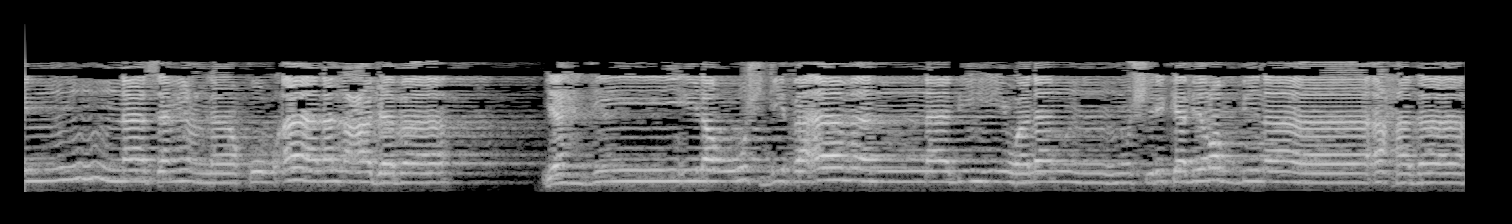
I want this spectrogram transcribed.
إنا سمعنا قرآنا عجبا. يهدي إلى الرشد فآمنا به ولن نشرك بربنا أحدا.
